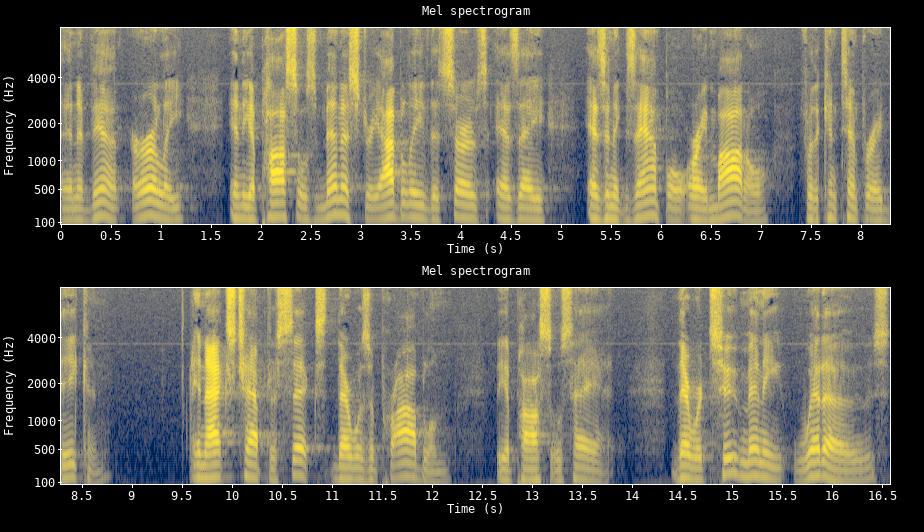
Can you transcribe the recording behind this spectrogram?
an event early in the apostles' ministry, I believe, that serves as, a, as an example or a model for the contemporary deacon. In Acts chapter 6, there was a problem the apostles had. There were too many widows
